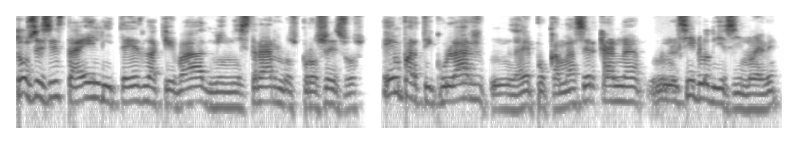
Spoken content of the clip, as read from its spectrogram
entonces, esta élite es la que va a administrar los procesos, en particular en la época más cercana, en el siglo XIX,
